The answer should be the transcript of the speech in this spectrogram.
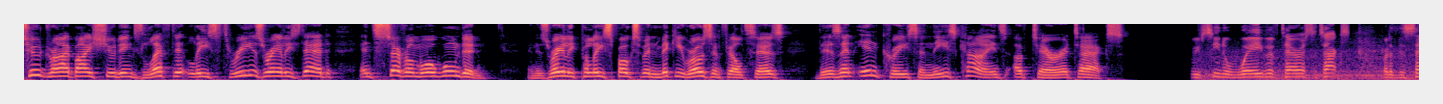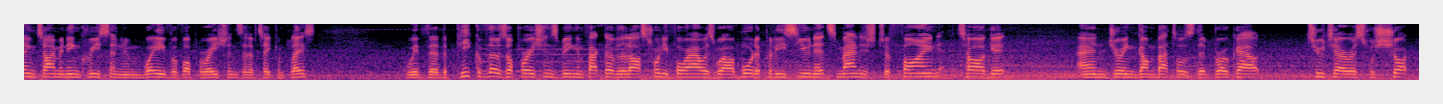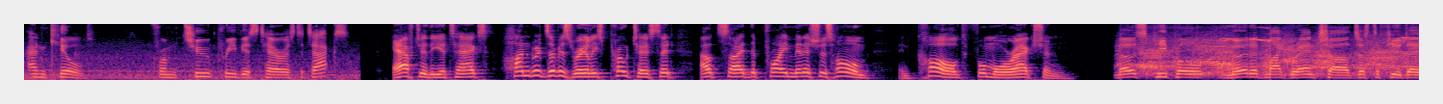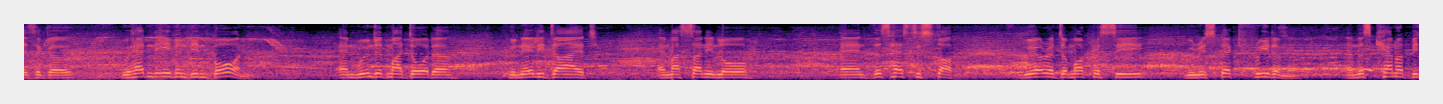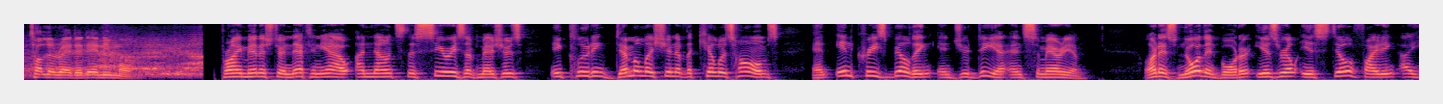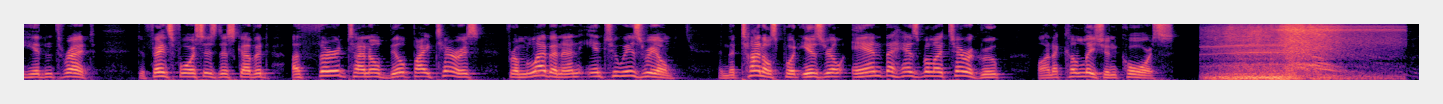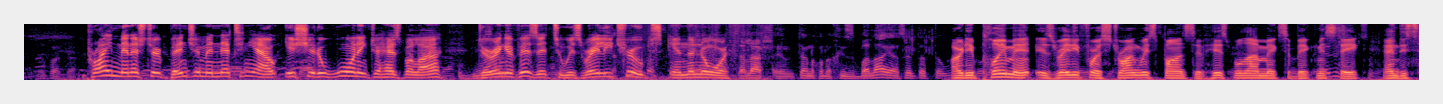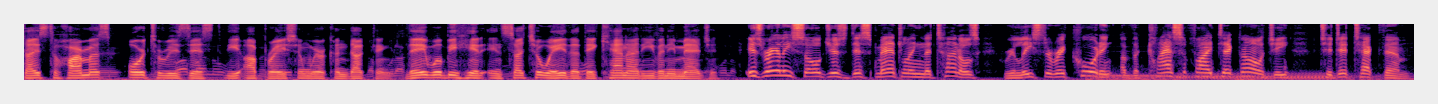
Two drive-by shootings left at least three Israelis dead and several more wounded. An Israeli police spokesman Micky Rosenfeld says there's an increase in these kinds of terror attacks. We've seen a wave of terrorist attacks, but at the same time an increase in a wave of operations that have taken place. With uh, the peak of those operations being in fact over the last 24 hours where our border police units managed to find, target and during gun battles that broke out, two terrorists were shot and killed from two previous terrorist attacks. After the attacks, hundreds of Israelis protested outside the prime minister's home and called for more action. Those people murdered my grandchild just a few days ago, who hadn't even been born, and wounded my daughter, who nearly died, and my son in law. And this has to stop. We are a democracy, we respect freedom, and this cannot be tolerated anymore. Prime Minister Netanyahu announced a series of measures, including demolition of the killers' homes and increased building in Judea and Samaria. On its northern border, Israel is still fighting a hidden threat. Defense forces discovered a third tunnel built by terrorists from Lebanon into Israel. And the tunnels put Israel and the Hezbollah terror group on a collision course. Prime Minister Benjamin Netanyahu issued a warning to Hezbollah during a visit to Israeli troops in the north. Our deployment is ready for a strong response if Hezbollah makes a big mistake and decides to harm us or to resist the operation we're conducting. They will be hit in such a way that they cannot even imagine. Israeli soldiers dismantling the tunnels released a recording of the classified technology to detect them.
